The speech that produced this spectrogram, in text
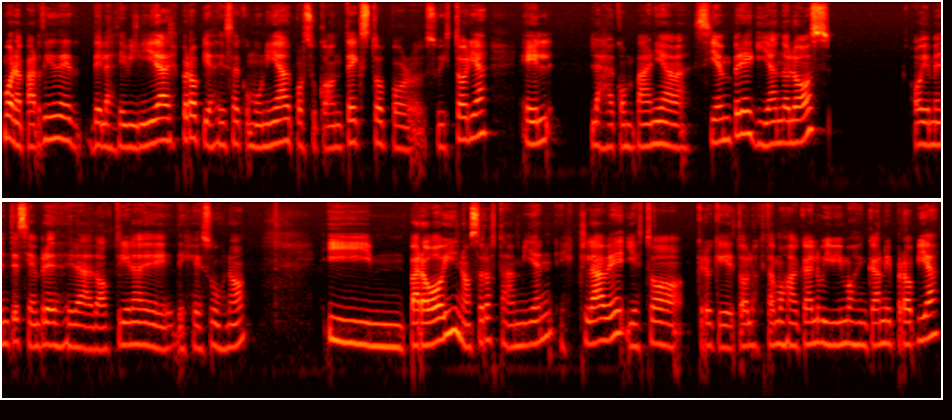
bueno, a partir de, de las debilidades propias de esa comunidad, por su contexto, por su historia, él las acompañaba, siempre guiándolos, obviamente siempre desde la doctrina de, Jesús, ¿no? Y mm, para hoy nosotros también es clave, y esto creo que todos los que estamos acá lo vivimos en carne propia,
